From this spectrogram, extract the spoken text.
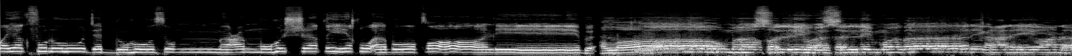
ويكفله جده ثم عمه الشقيق أبو طالب. اللهم صل وسلم وبارك عليه وعلى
